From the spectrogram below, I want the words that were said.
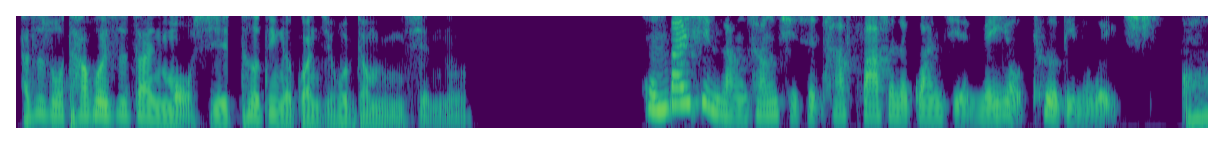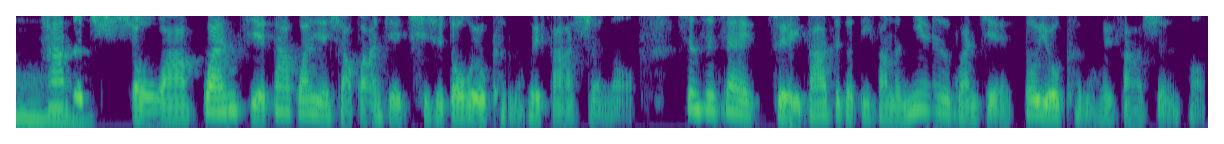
还是说它会是在某些特定的关节会比较明显呢？红斑性狼疮其实它发生的关节没有特定的位置，哦，他的手啊、关节、大关节、小关节其实都有可能会发生哦，甚至在嘴巴这个地方的颞颌关节都有可能会发生哈、哦。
